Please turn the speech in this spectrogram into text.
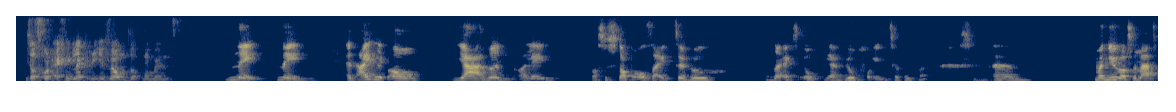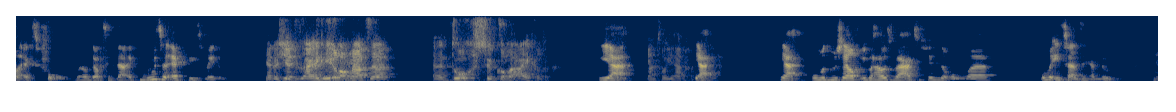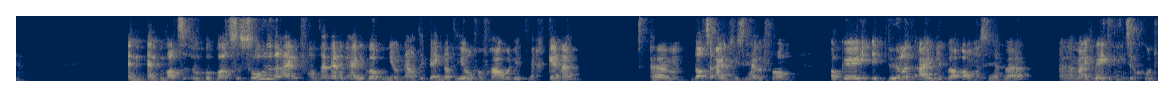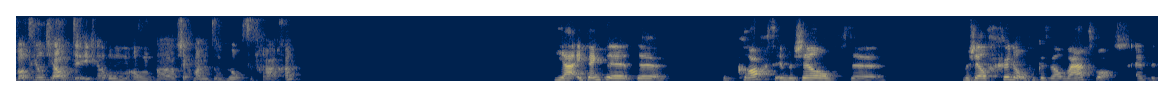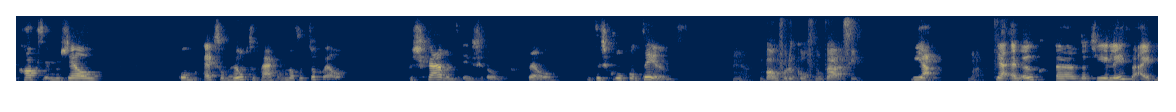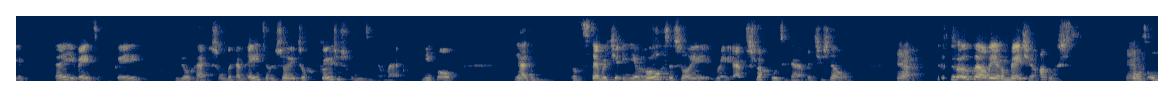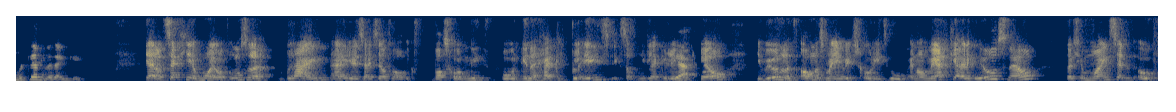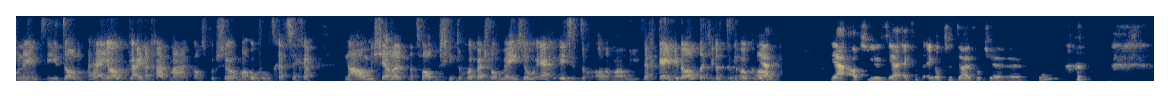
Je zat gewoon echt niet lekker in je vel op dat moment. Nee, nee. En eigenlijk al jaren. Alleen was de stap altijd te hoog daar echt ja, hulp voor in te roepen. Ehm, maar nu was de maat wel echt vol. Dan dacht ik, nou, ik moet er echt iets mee doen. Ja, dus je hebt het eigenlijk heel lang laten uh, doorsukkelen eigenlijk. Ja. Een aantal jaren. Ja. Ja, om het mezelf überhaupt waar te vinden om, uh, om er iets aan te gaan doen. Ja. En, en wat, wat zorgde er eigenlijk voor? Want daar ben ik eigenlijk wel benieuwd naar. Want ik denk dat heel veel vrouwen dit herkennen. Um, dat ze eigenlijk iets hebben van... Oké, ik wil het eigenlijk wel anders hebben. Uh, maar ik weet het niet zo goed. Wat hield jou tegen om, om uh, zeg maar niet om hulp te vragen? Ja, ik denk de, de, de kracht in mezelf, de, mezelf gunnen of ik het wel waard was. En de kracht in mezelf om echt om hulp te vragen, omdat het toch wel beschamend is ook wel. Het is confronterend. Ja, bang voor de confrontatie. Ja. Ja, ja en ook uh, dat je je leven eigenlijk, hè, je weet, oké, okay, je wil graag gezonder gaan eten, dan zul je toch keuzes voor moeten gaan maken. In ieder geval, ja, dat, dat stemmetje in je hoofd, dan zal je mee aan de slag moeten gaan met jezelf. Ja. Dus er is ook wel weer een beetje angst ja. voor het onbekende, denk ik. Ja, dat zeg je heel mooi. Want onze brein, hè, je zei zelf al, ik was gewoon niet in een happy place. Ik zat niet lekker in mijn vel. Je wilde het anders, maar je wist gewoon niet hoe. En dan merk je eigenlijk heel snel dat je mindset het overneemt. Die het dan hè, jou kleiner gaat maken als persoon. Maar ook bijvoorbeeld gaat zeggen, nou Michelle, dat valt misschien toch wel best wel mee. Zo erg is het toch allemaal niet. Herken je dat? Dat je dat toen ook had? Ja, ja absoluut. Ja, echt dat Engelse duiveltje uh, gevoel.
